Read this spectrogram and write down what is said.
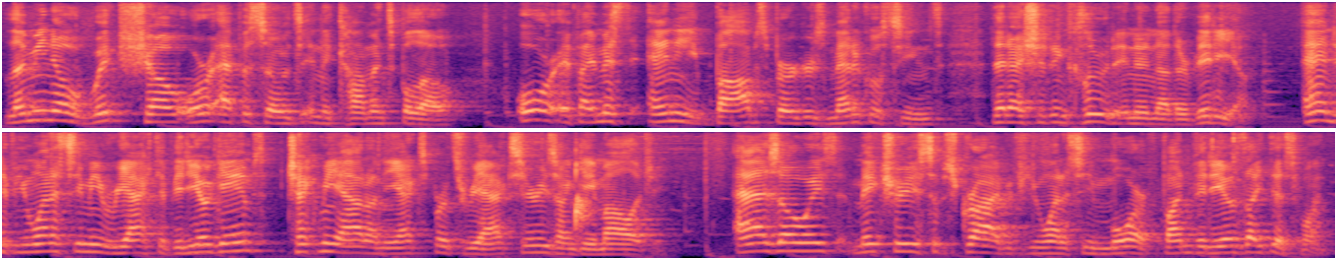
Let me know which show or episodes in the comments below, or if I missed any Bob's Burgers medical scenes that I should include in another video. And if you want to see me react to video games, check me out on the Experts React series on Gamology. As always, make sure you subscribe if you want to see more fun videos like this one.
